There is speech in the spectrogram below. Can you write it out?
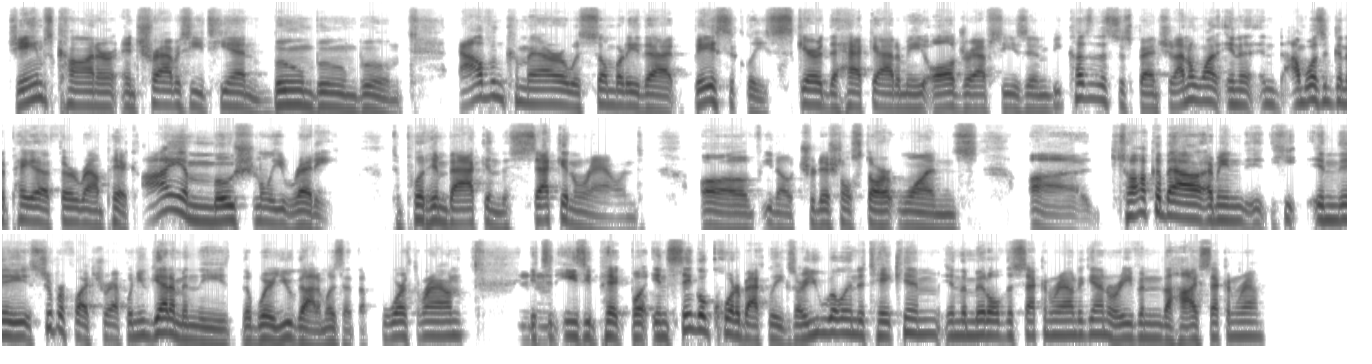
james Conner, and travis etienne. Boom boom boom. Alvin kamara was somebody that basically scared the heck out of me all draft season because of the suspension. I don't want in, a, in i wasn't going to pay a third round pick. I am emotionally ready to put him back in the second round of you know traditional start ones. Uh, talk about, I mean, he in the superflex draft when you get him in the the where you got him was at the fourth round. Mm-hmm. It's an easy pick, but in single quarterback leagues, are you willing to take him in the middle of the second round again, or even the high second round?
